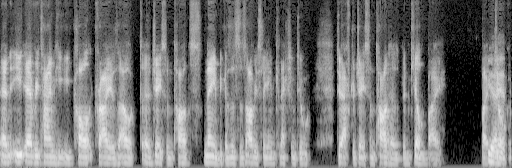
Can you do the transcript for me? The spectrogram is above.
and he, every time he call cries out uh, Jason Todd's name because this is obviously in connection to to after Jason Todd has been killed by by Yeah, Joker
